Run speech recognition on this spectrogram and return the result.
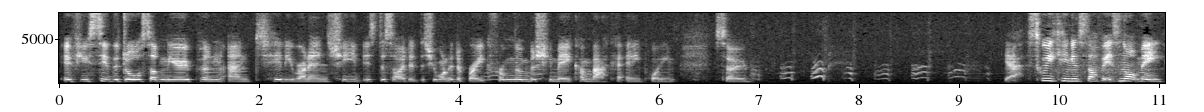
if you see the door suddenly open and Tilly run in, she has decided that she wanted a break from them, but she may come back at any point. So, yeah, squeaking and stuff, it's not me.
